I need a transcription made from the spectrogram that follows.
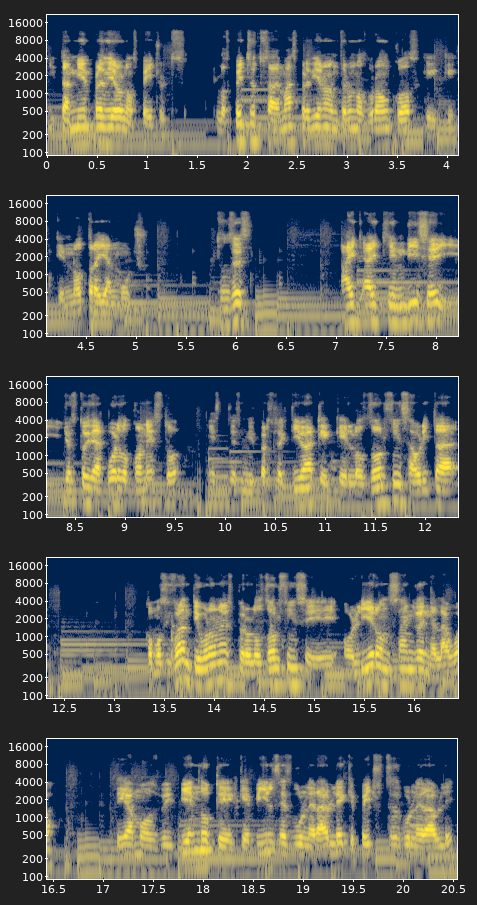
y también perdieron los Patriots. Los Patriots además perdieron entre unos Broncos que, que, que no traían mucho. Entonces, hay, hay, quien dice, y yo estoy de acuerdo con esto, esta es mi perspectiva, que, que los Dolphins ahorita, como si fueran tiburones, pero los Dolphins eh, olieron sangre en el agua, digamos, viendo que, que Bills es vulnerable, que Patriots es vulnerable,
